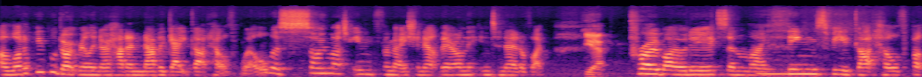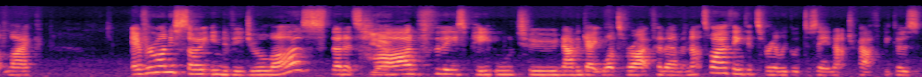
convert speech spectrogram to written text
a lot of people don't really know how to navigate gut health well. There's so much information out there on the internet of like Yeah. probiotics and like Yeah. things for your gut health, but like everyone is so individualized that it's Yeah. hard for these people to navigate what's right for them. And that's why I think it's really good to see a naturopath because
